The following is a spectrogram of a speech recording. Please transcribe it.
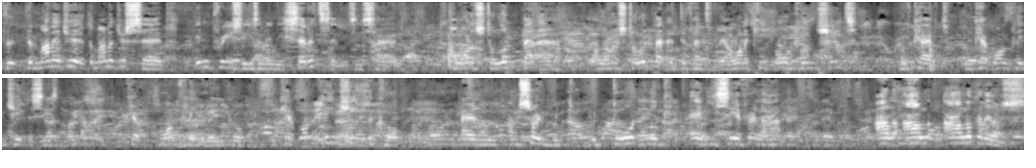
the, the manager the manager said in pre-season and he said it since he said I want us to look better. I want us to look better defensively. I want to keep more clean sheets. We've kept we've kept one clean sheet this season. We kept one clean we kept one clean sheet the cup. And I'm sorry we, we don't look any safer in that. I'll, I'll, I'll look at us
